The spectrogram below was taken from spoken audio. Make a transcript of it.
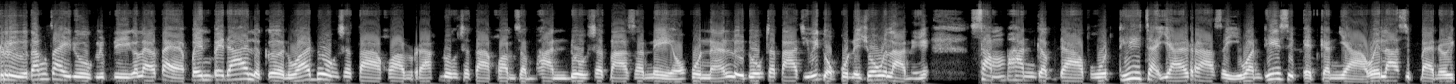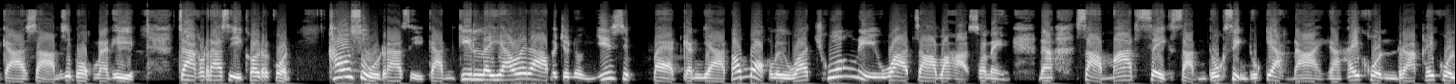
หรือตั้งใจดูคลิปนี้ก็แล้ว แต่เป็นไปได้เหลือเกินว่าดวงชะตาความรัก ดวงชะตาความสัมพันธ์ ดวงชะตาเสน่ห์ของคุณนั้น หรือดวงชะตาชีวิตของคุณในช่วงเวลานี้ สัมพันธ์กับดาวพุธที่จะย้ายราศีวันที่ 11 กันยาเวลา 18นาฬิกา36 นาทีจากราศีกรกฎเข้าสู่ราศีกันกินระยะเวลาไปจนถึง 8 กันยาต้องบอกเลยว่าช่วงนี้วาจามหาเสน่ห์นะสามารถเสกสรรทุกสิ่งทุกอย่างได้นะให้คนรักให้คน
